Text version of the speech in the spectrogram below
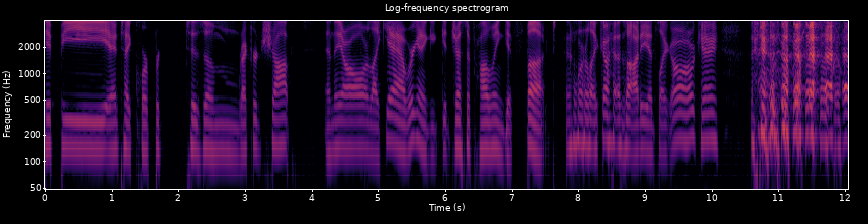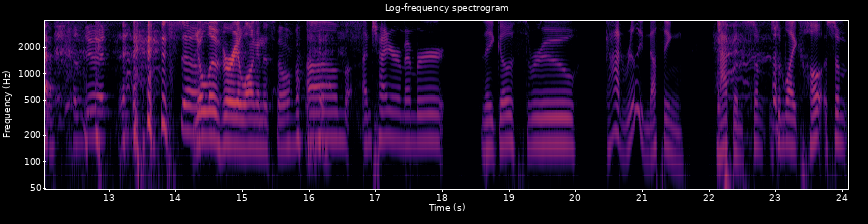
hippie anti-corporatism record shop and they all are like yeah we're gonna get, get dressed up for halloween and get fucked and we're like oh as audience like oh okay Let's do it. so You'll live very long in this film. um, I'm trying to remember. They go through. God, really, nothing happens. Some, some like ho- some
